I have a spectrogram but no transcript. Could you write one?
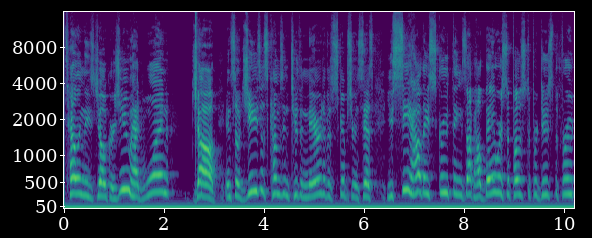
telling these jokers, You had one job. And so Jesus comes into the narrative of Scripture and says, You see how they screwed things up, how they were supposed to produce the fruit?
